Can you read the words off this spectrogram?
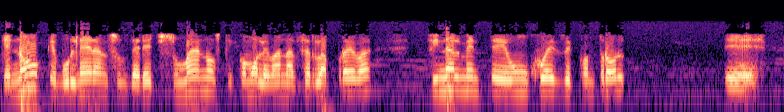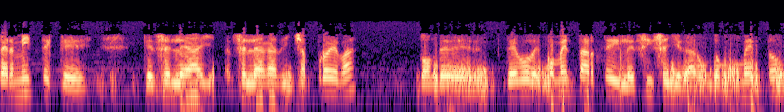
que no, que vulneran sus derechos humanos, que cómo le van a hacer la prueba. Finalmente un juez de control eh, permite que, que se, le se le haga dicha prueba, donde debo de comentarte y les hice llegar un documento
